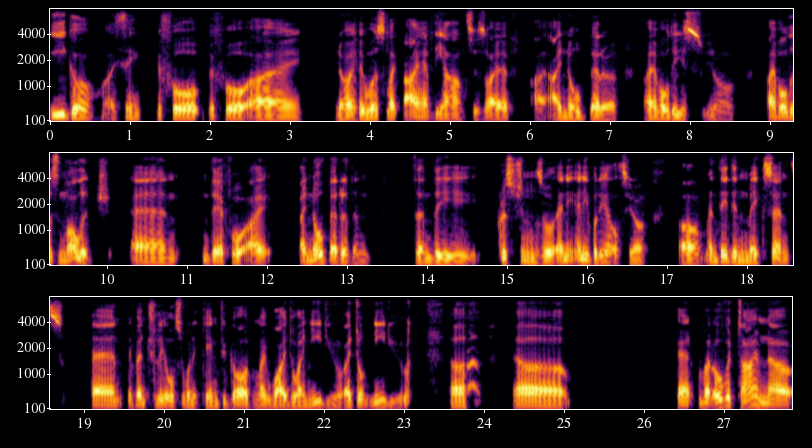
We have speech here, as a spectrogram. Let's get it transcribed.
ego, I think, before before I, you know, it was like I have the answers. I have I, I know better. I have all these, you know, I have all this knowledge, and therefore I I know better than than the Christians or any anybody else, you know. Um, and they didn't make sense. And eventually, also when it came to God, like, why do I need you? I don't need you. Uh, uh, and, but over time now,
